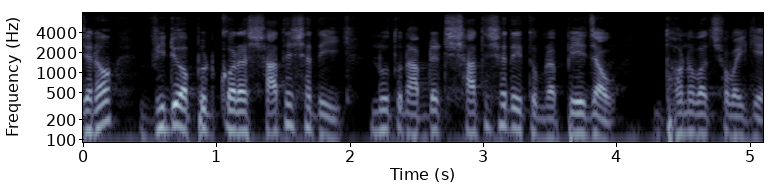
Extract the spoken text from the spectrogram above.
যেন ভিডিও আপলোড করার সাথে সাথেই, নতুন আপডেট সাথে সাথেই তোমরা পেয়ে যাও। ধন্যবাদ সবাইকে।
